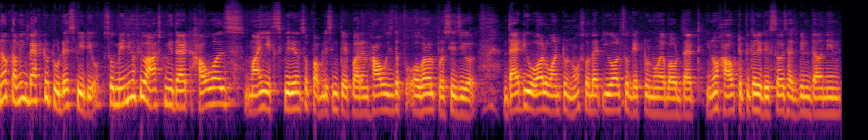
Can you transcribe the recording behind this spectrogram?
Now coming back to today's video. So many of you asked me that how was my experience of publishing paper and how is the overall procedure that you all want to know so that you also get to know about that you know how typically research has been done in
